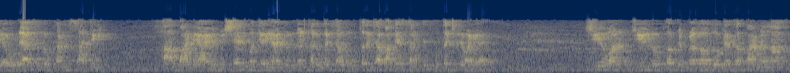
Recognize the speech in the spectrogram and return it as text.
एवढ्याच लोकांसाठी हा पाणी आहे. विशेष म्हणजे ह्या जुन्नर तालुक्याच्या उत्तरेच्या भागेसाठी फक्त आहे. जी वा जी लोक पिंपळगाव जोग्याचं पाण्याला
